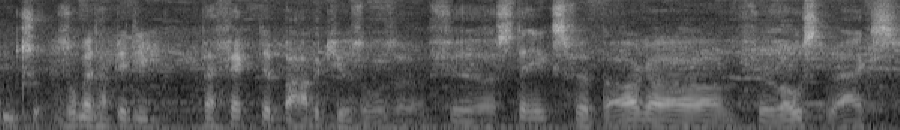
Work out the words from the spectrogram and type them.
und somit habt ihr die perfekte Barbecue-Soße für Steaks, für Burger, für Roast Racks,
